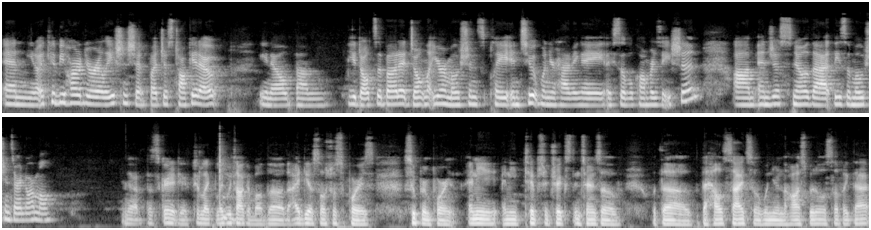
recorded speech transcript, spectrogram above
And you know it could be hard in your relationship but just talk it out you know um, be adults about it. Don't let your emotions play into it when you're having a, a civil conversation. Um, and just know that these emotions are normal. Yeah, that's a great idea. 'Cause like like we talked about, the the idea of social support is super important. Any any tips or tricks in terms of with the the health side, so when you're in the hospital stuff like that,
